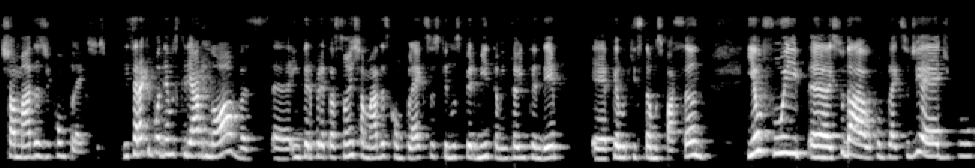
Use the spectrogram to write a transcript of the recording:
chamadas de complexos? E será que podemos criar novas eh, interpretações chamadas complexos que nos permitam, então, entender eh, pelo que estamos passando? E eu fui uh, estudar o complexo de Édipo.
